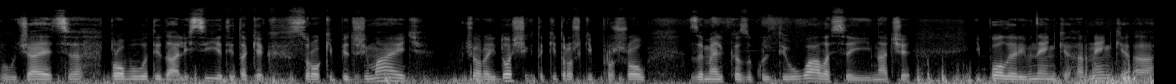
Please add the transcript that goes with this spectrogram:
виходить, пробувати далі сіяти, так як сроки піджимають. Вчора і дощик такий трошки пройшов, земелька закультивувалася, і наче і поле рівненьке, гарненьке, а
